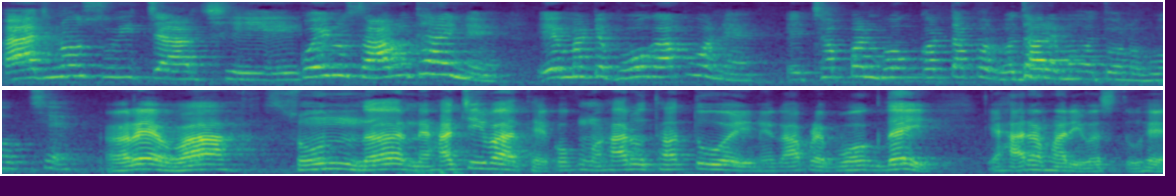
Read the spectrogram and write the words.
આજનો સુવિચાર છે. કોઈનું સારું થાય ને એ માટે ભોગ આપવો ને. એ છપ્પન ભોગ કરતા પણ વધારે મહત્વનો ભોગ છે. અરે વાહ સુંદર ને સાચી વાત છે. કોકનું સારું થતું હોય ને આપણે ભોગ દઈ એ હારામ હારી વસ્તુ છે.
